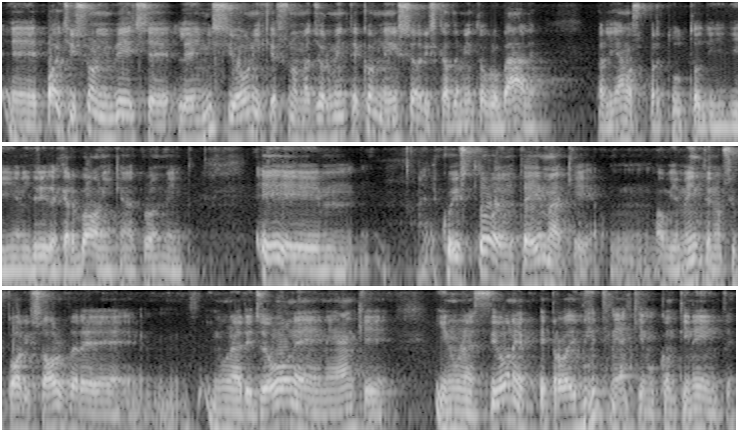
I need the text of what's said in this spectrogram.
Eh, poi ci sono invece le emissioni che sono maggiormente connesse al riscaldamento globale, parliamo soprattutto di, di anidride carbonica naturalmente. E, mm, questo è un tema che mm, ovviamente non si può risolvere in una regione, neanche in un'azione e probabilmente neanche in un continente.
